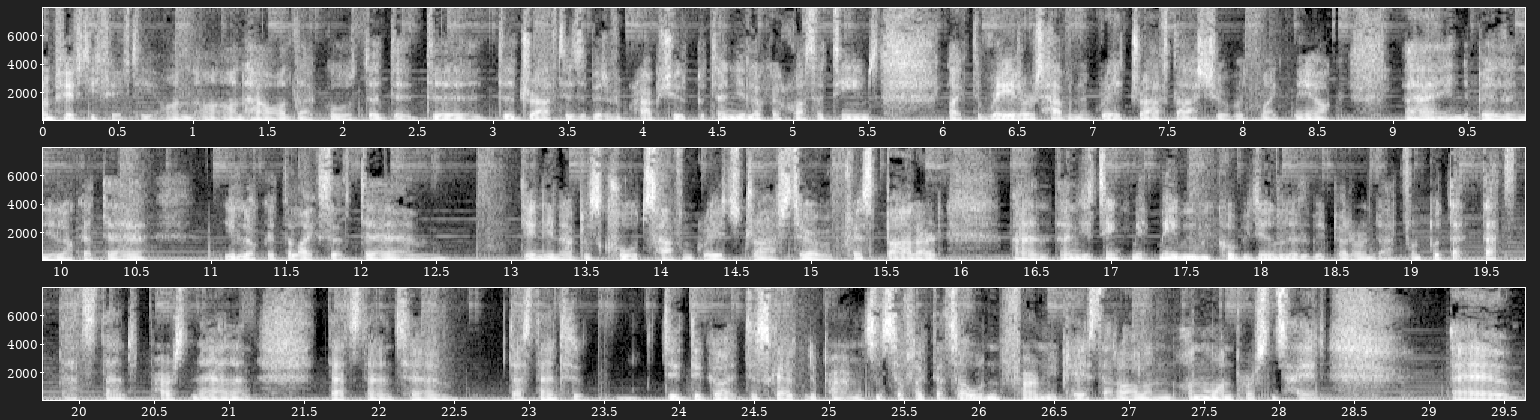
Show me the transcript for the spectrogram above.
I'm 50-50 on, on how all that goes. The, the, the the draft is a bit of a crapshoot, but then you look across at teams like the Raiders having a great draft last year with Mike Mayock uh, in the building. You look at the you look at the likes of the, um, the Indianapolis Colts having great drafts there with Chris Ballard, and and you think maybe we could be doing a little bit better on that front. But that that's that's down to personnel and that's down to um, that's down to the, the, the scouting departments and stuff like that. So I wouldn't firmly place that all on, on one person's head um,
